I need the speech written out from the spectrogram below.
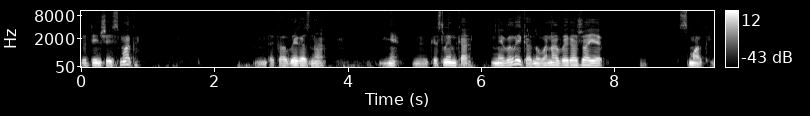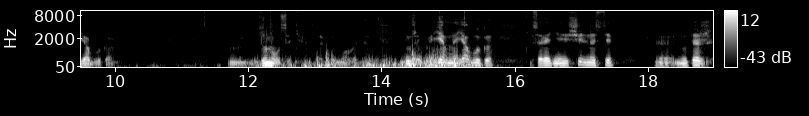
Тут інший смак. Така виразна. Ні, кислинка невелика, але вона виражає смак яблука. Доносить, так би мовити. Дуже приємне яблуко середньої щільності. Е, Ну теж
